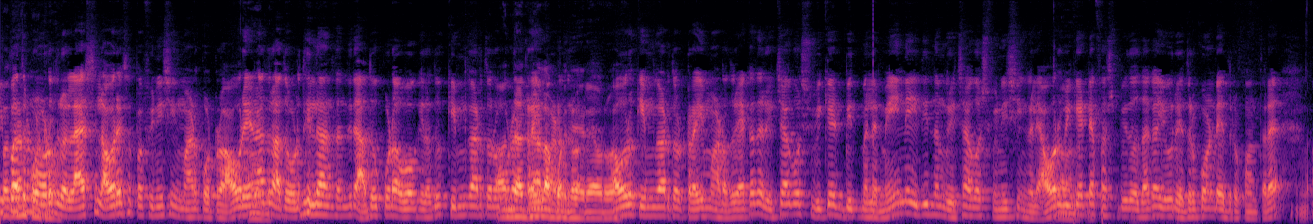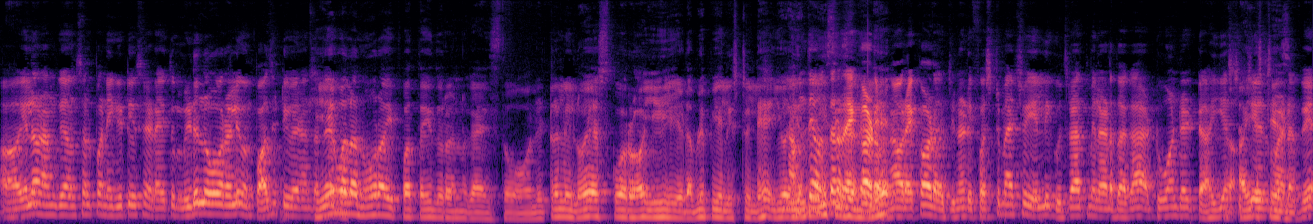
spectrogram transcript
ಇಪ್ಪತ್ತು ನೋಡಿದ್ರು. ಲಾಸ್ಟಲ್ಲಿ ಅವರೇ ಸ್ವಲ್ಪ ಫಿನಿಶಿಂಗ್ ಮಾಡ್ಕೊಟ್ರು. ಅವ್ರೇನಾದ್ರೂ ಅದು ಹೊಡೆದಿಲ್ಲ ಅಂತಂದ್ರೆ ಅದು ಕೂಡ ಹೋಗಿರೋದು. ಕಿಮ್ ಗಾರ್ತರು ಕೂಡ ಟ್ರೈ ಮಾಡಿದ್ರು. ಅವರು. ಕಿಮ್ ಗಾರ್ತರು ಟ್ರೈ ಮಾಡಿದ್ರು. ಯಾಕಂದ್ರೆ ರಿಚಾ ಘೋಷ್ ವಿಕೆಟ್ ಬಿದ್ಮೇಲೆ ಮೇನೇ ಇದ್ದಿದ್ದು ನಮ್ಗೆ ರಿಚಾ ಘೋಷ್ ಫಿನಿಶಿಂಗ್ ಅಲ್ಲಿ. ಅವ್ರ ವಿಕೆಟೇ ಫಸ್ಟ್ ಬಿದ್ದೋದಾಗ ಇವ್ರು ಎದುರುಕೊಂಡೇ ಎದುರುಕೊಂತಾರೆ. ಎಲ್ಲ ನಮಗೆ ಒಂದು ಸ್ವಲ್ಪ ನೆಗೆಟಿವ್ ಸೈಡ್ ಆಯ್ತು. ಮಿಡಲ್ ಓವರ್ ಅಲ್ಲಿ ಒಂದು ಪಾಸಿಟಿವ್ ಏನಂತ ಕೇವಲ ನೂರ ಇಪ್ಪತ್ತೈದು ರನ್ ಗಾಯಿಸ್ತು ಲಿಟ್ರಲಿ ಲೋಯೆಸ್ಟ್ ಸ್ಕೋರ್ ಈ ಡಬ್ಲ್ಯೂ ಪಿ ಎಲ್ ನಮ್ದೇ ಒಂಥರ ರೆಕಾರ್ಡ್ ನಾವು ರೆಕಾರ್ಡ್ ನೋಡಿ ಫಸ್ಟ್ ಮ್ಯಾಚ್ ಎಲ್ಲಿ ಗುಜರಾತ್ ಮೇಲೆ ಆಡಿದಾಗ ಟೂ ಹಂಡ್ರೆಡ್ ಹೈಯೆಸ್ಟ್ ಮಾಡಿದ್ವಿ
